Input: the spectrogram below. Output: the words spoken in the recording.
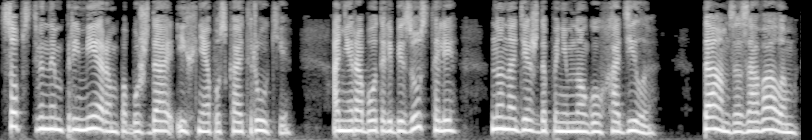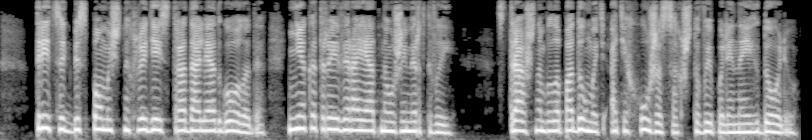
собственным примером побуждая их не опускать руки. Они работали без устали, но надежда понемногу уходила. Там, за завалом, Тридцать беспомощных людей страдали от голода, некоторые, вероятно, уже мертвы. Страшно было подумать о тех ужасах, что выпали на их долю.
